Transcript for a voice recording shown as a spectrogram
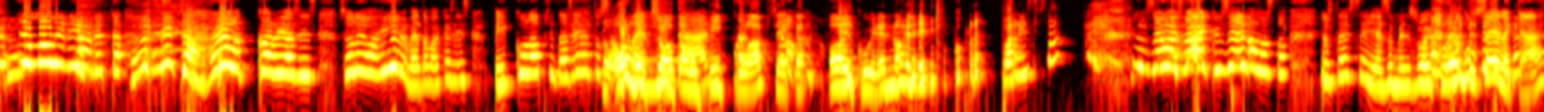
ja mä olin ihan, että mitä helkkaria siis. Se oli ihan hirveetä, vaikka siis pikkulapsi taas eihän No tossa ole onneksi oot mitään. ollut pikkulapsi, eikä aikuinen nainen parissa. No se olisi vähän kyseenalaista, jos tässä iässä menisi roikkuu jonkun selkää.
